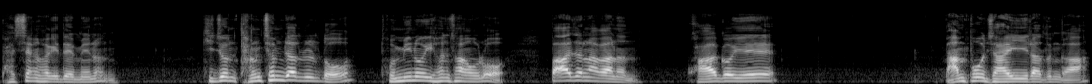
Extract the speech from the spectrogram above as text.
발생하게 되면은 기존 당첨자들도 도미노 현상으로 빠져나가는 과거의 반포자이라든가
